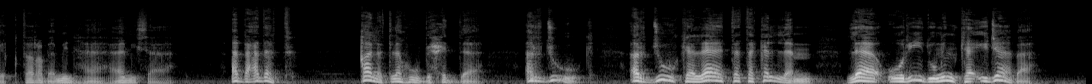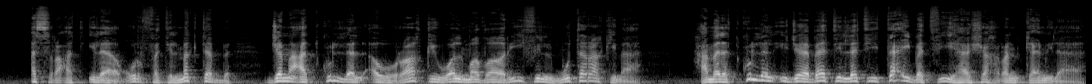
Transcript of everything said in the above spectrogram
اقترب منها هامسا. أبعدت. قالت له بحدة أرجوك أرجوك لا تتكلم لا أريد منك إجابة. أسرعت إلى غرفة المكتب جمعت كل الأوراق والمظاريف المتراكمة. حملت كل الإجابات التي تعبت فيها شهرا كاملا.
